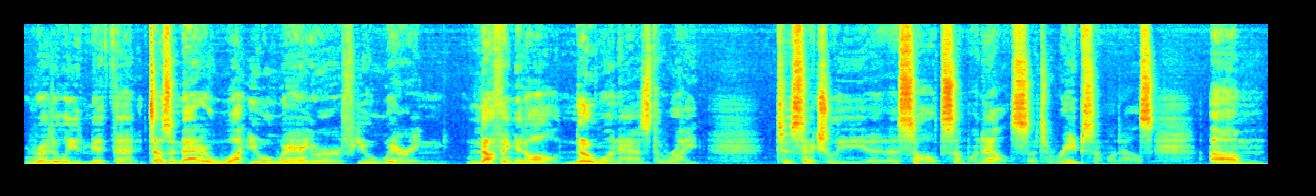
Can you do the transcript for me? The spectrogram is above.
readily admit that it doesn't matter what you were wearing or if you were wearing nothing at all. No one has the right to sexually uh, assault someone else or to rape someone else. Um,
